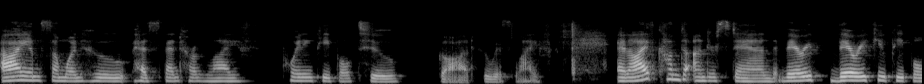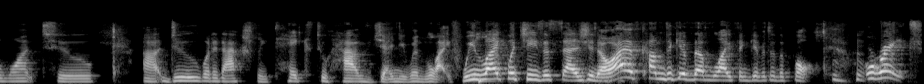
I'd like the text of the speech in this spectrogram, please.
I am someone who has spent her life pointing people to God, who is life. And I've come to understand that very, very few people want to uh, do what it actually takes to have genuine life. We like what Jesus says, you know, I have come to give them life and give it to the full. Great.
